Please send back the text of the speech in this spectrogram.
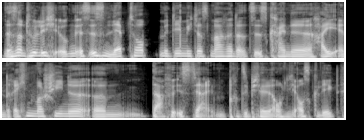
Das ist natürlich, es ist ein Laptop, mit dem ich das mache. Das ist keine High-End-Rechenmaschine. Ähm, dafür ist der prinzipiell auch nicht ausgelegt.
